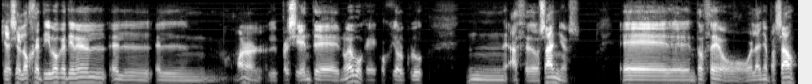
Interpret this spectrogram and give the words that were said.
que es el objetivo que tiene el, el, presidente nuevo que cogió el club mm, hace dos años. Eh, entonces, o, el año pasado.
